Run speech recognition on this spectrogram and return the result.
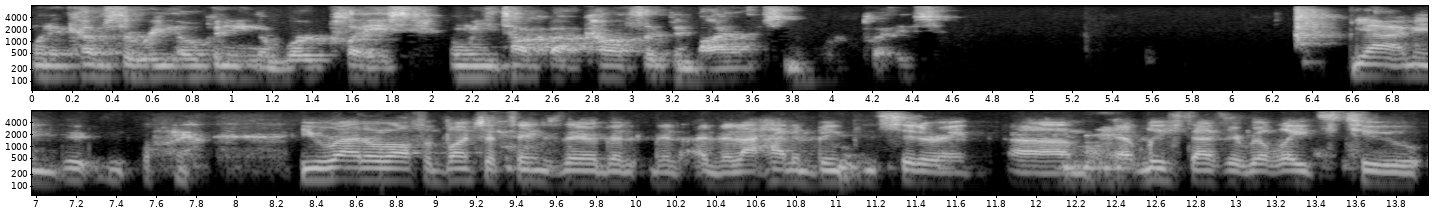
when it comes to reopening the workplace and when you talk about conflict and violence in the workplace yeah i mean you rattled off a bunch of things there that, that, that I hadn't been considering, um, at least as it relates to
